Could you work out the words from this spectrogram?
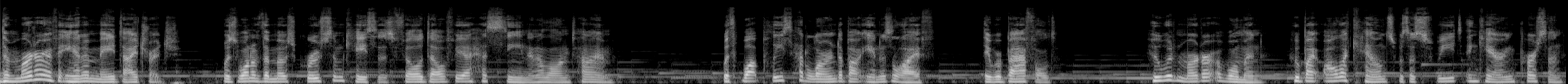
The murder of Anna May Dietrich was one of the most gruesome cases Philadelphia has seen in a long time. With what police had learned about Anna's life, they were baffled. Who would murder a woman who, by all accounts, was a sweet and caring person?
